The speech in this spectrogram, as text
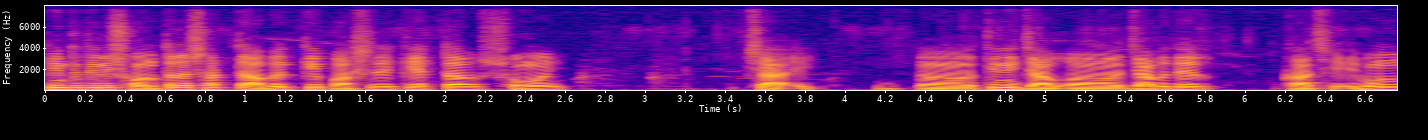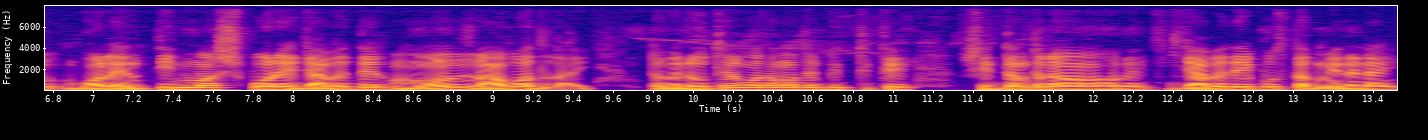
কিন্তু তিনি সন্তানের স্বার্থে আবেগকে পাশে রেখে একটা সময় চায় তিনি জা- আহ, জাভেদের কাছে এবং বলেন তিন মাস পরে জাভেদের মন না বদলায় তবে রুথের মতামতের ভিত্তিতে সিদ্ধান্ত নেওয়া হবে। জাবেদ এই প্রস্তাব মেনে নেয়,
